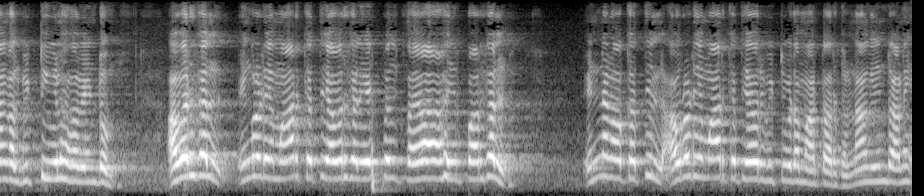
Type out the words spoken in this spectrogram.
நாங்கள் விட்டு விலக வேண்டும். அவர்கள் எங்களுடைய மார்க்கத்தை அவர்கள் ஏற்பதற்கு தயாராக இருப்பார்கள். என்ன நோக்கத்தில்? அவருடைய மார்க்கத்தை அவர் விட்டுவிட மாட்டார்கள். நாங்கள் இன்று அனை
